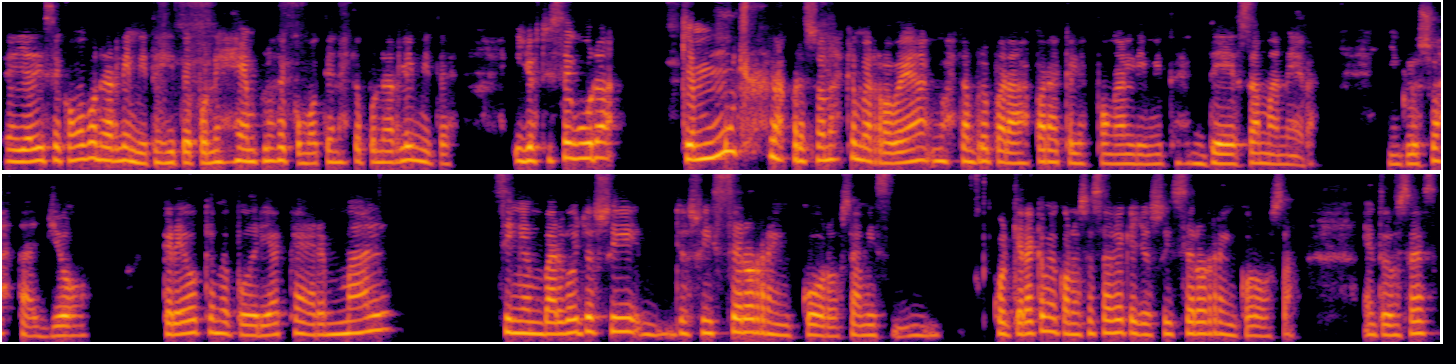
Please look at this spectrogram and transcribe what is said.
ella dice cómo poner límites y te pone ejemplos de cómo tienes que poner límites. Y yo estoy segura que muchas de las personas que me rodean no están preparadas para que les pongan límites de esa manera. Incluso hasta yo creo que me podría caer mal. Sin embargo, yo soy, yo soy cero rencor. O sea, mis, cualquiera que me conoce sabe que yo soy cero rencorosa. Entonces,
